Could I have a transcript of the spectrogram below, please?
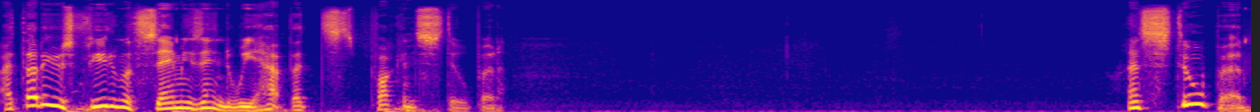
I thought he was feuding with Sami Zayn. Do we have? That's fucking stupid. That's stupid.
